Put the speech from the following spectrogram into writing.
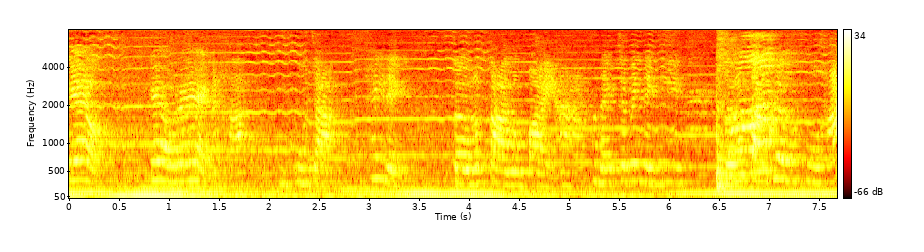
แก้ว แก้วแรกนะคะคุณครูจะให้เด็กเติมน้ำตาลลงไปอ่าคนไหนจะเป็นเด็กดีเติมน้ำตาลช่อคุณครูคะ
